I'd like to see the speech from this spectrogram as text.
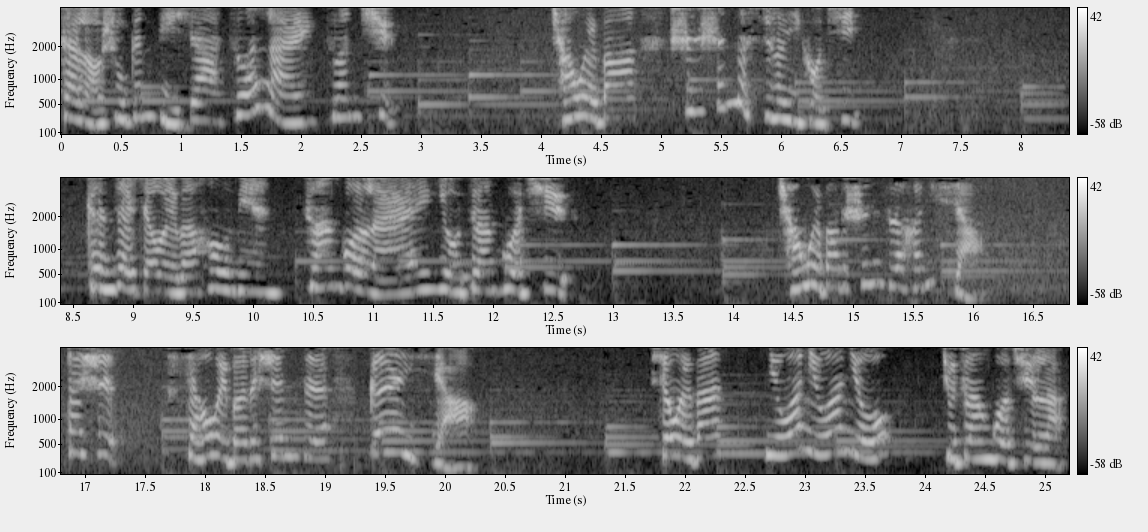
在老树根底下钻来钻去。长尾巴深深的吸了一口气，跟在小尾巴后面钻过来又钻过去。长尾巴的身子很小，但是小尾巴的身子更小。小尾巴扭啊扭啊扭，就钻过去了。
